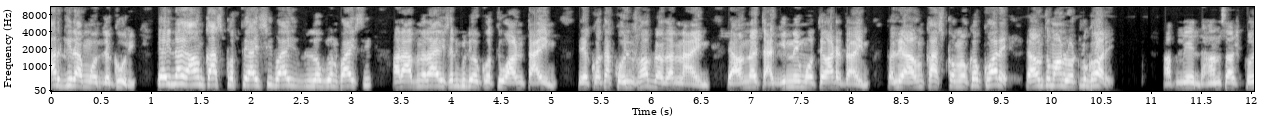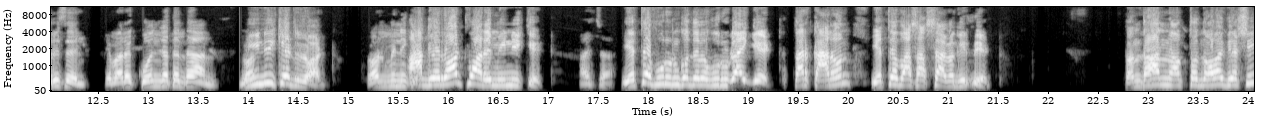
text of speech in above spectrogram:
আর গ্রামগঞ্জে করি এই নয় এখন কাজ করতে আইসি ভাই লোকজন পাইছি আর আপনারা আইসেন ভিডিও করতে ওয়ান টাইম এ কথা কইলে সব না নাই এখন নয় দিন নেই মধ্যে আট টাইম তাহলে এখন কাজকর্ম কেউ করে? এখন তো মানুষ লোট করে আপনি ধান চাষ করেছেন এবারে কোন জাতের ধান? মিনিকেট রড রড মিনি আগে রড পরে মিনিকেট আচ্ছা। এতে পূরণ করে দেবে পুরোটাই গেট তার কারণ এতে বাস আসছে আমাদের পেট তখন ধান হয় বেশি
